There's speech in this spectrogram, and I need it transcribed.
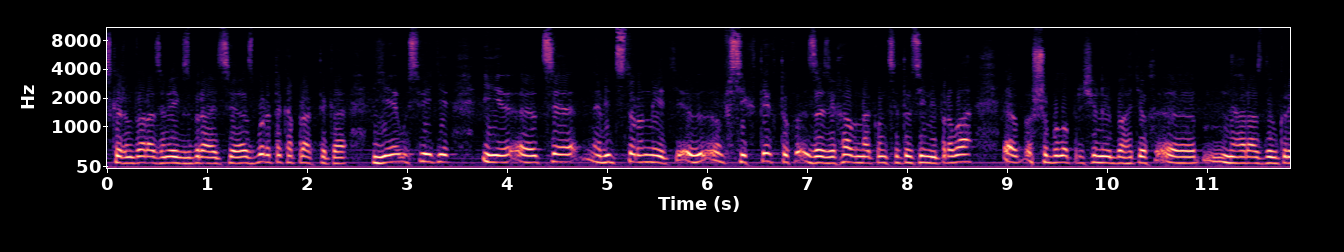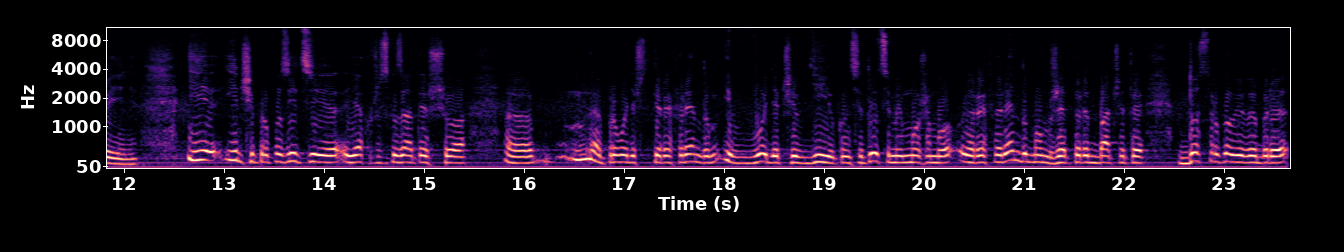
скажімо, два рази на рік збираються збори. Така практика є у світі, і е, це відсторонить е, всіх тих, хто зазіхав на конституційні права, е, що було причиною багатьох негараздів в Україні. І інші пропозиції, я хочу сказати, що проводячи такий референдум і вводячи в дію конституцію, ми можемо референдумом вже передбачити дострокові вибори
